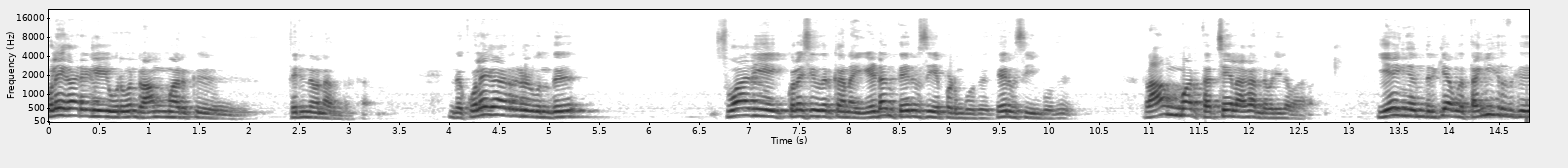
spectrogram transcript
கொலைகாரர்களில் ஒருவன் ராம்குமாருக்கு தெரிந்தவனாக இருந்திருக்கான் இந்த கொலைகாரர்கள் வந்து சுவாதியை கொலை செய்வதற்கான இடம் தேர்வு செய்யப்படும் போது தேர்வு செய்யும் போது ராம்குமார் தற்செயலாக அந்த வழியில் வரான் ஏன் இங்கே வந்திருக்கே அவங்க தங்கிக்கிறதுக்கு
